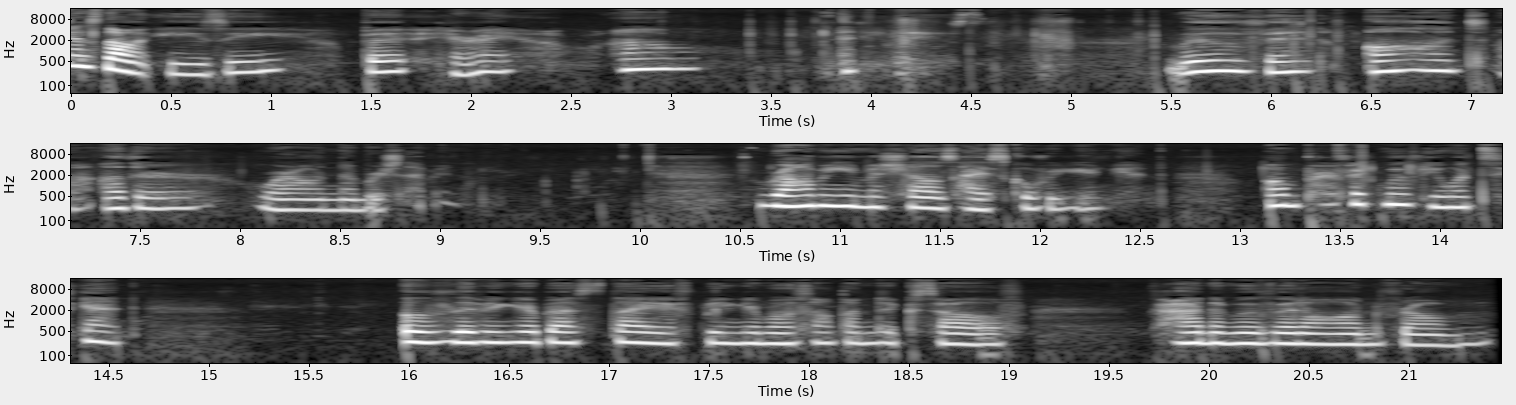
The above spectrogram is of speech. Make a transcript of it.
it's not easy, but here I am. Um, anyways, moving on to my other round number seven. Romy and Michele's high school reunion. Um, perfect movie once again. Living your best life, being your most authentic self, kind of moving on from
